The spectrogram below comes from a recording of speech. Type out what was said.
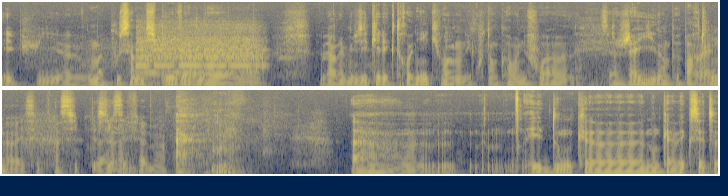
Et puis, euh, on m'a poussé un petit peu vers, le, vers la musique électronique. Ouais, on écoute encore une fois, euh, ça jaillit d'un peu partout. Ouais, ouais, c'est le principe de la Excellent. SFM. hein. Et donc, donc avec cette,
